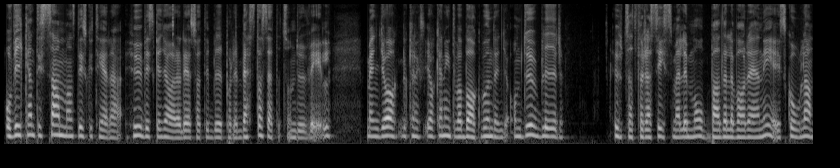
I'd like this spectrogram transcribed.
Och vi kan tillsammans diskutera hur vi ska göra det så att det blir på det bästa sättet som du vill. Men jag, du kan, liksom- jag kan inte vara bakbunden. Om du blir utsatt för rasism eller mobbad eller vad det än är i skolan.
